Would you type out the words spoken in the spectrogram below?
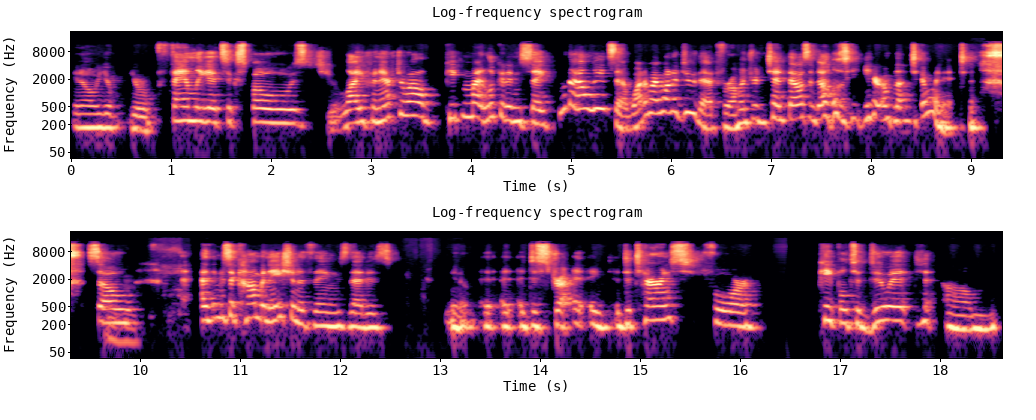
you know your your family gets exposed your life and after a while people might look at it and say who the hell needs that? Why do i want to do that for $110000 a year? I'm not doing it. So mm-hmm. i think it's a combination of things that is you know a, a, distra- a, a deterrence for people to do it. Um,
